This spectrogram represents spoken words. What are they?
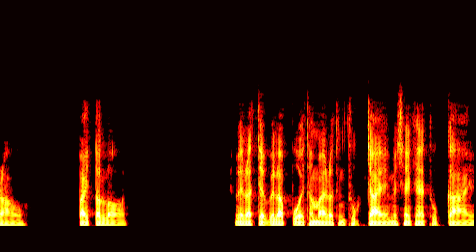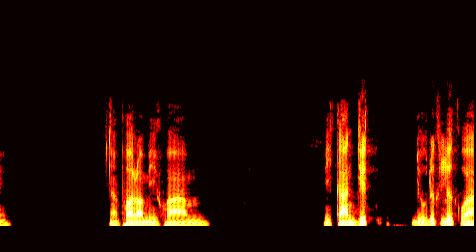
เราไปตลอด เวลาเจ็บเวลาป่วยทำไมเราถึงทุกข์ใจ ไม่ใช่แค่ทุกข์กายนะเพราะเรามีความมีการยึดอยู่ลึกๆว่า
